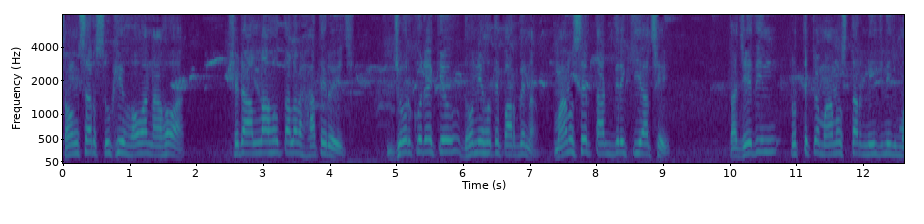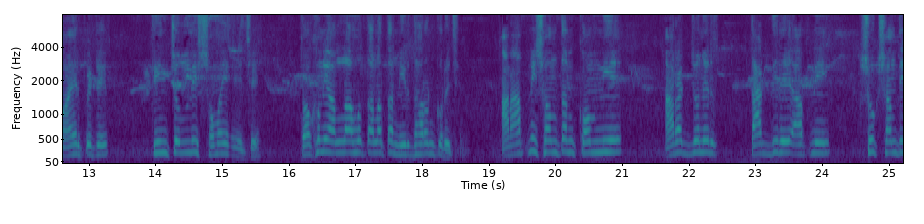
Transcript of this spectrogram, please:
সংসার সুখী হওয়া না হওয়া, সেটা আল্লাহ তালার হাতে রয়েছে। জোর করে কেউ ধনী হতে পারবে না। মানুষের তাকদিরে কি আছে? তা যেদিন প্রত্যেকটা মানুষ তার নিজ নিজ মায়ের পেটে তিন চল্লিশ সময় হয়েছে তখনই আল্লাহ তালা তা নির্ধারণ করেছেন। আর আপনি সন্তান কম নিয়ে আর একজনের তাকদিরে আপনি সুখ শান্তি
